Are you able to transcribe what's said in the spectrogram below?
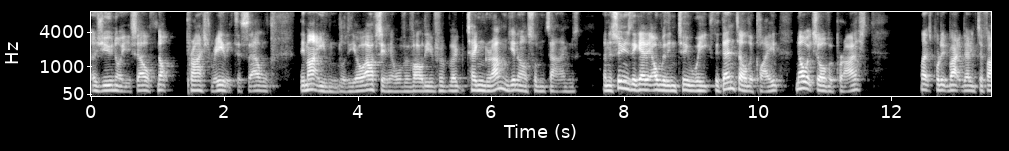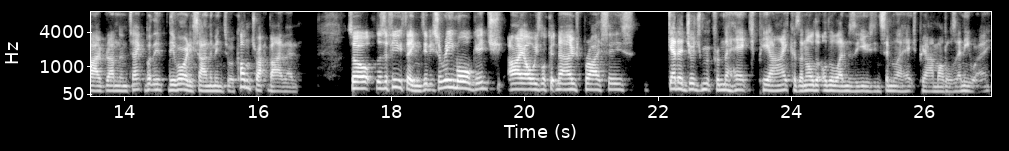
as you know yourself, not priced really to sell. They might even bloody oh, I've seen it overvalued for about 10 grand, you know, sometimes. And as soon as they get it on within two weeks, they then tell the client, no, it's overpriced. Let's put it back down to five grand and take, but they, they've already signed them into a contract by then. So there's a few things. If it's a remortgage, I always look at net house prices, get a judgment from the HPI, because I know that other lenders are using similar HPI models anyway.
